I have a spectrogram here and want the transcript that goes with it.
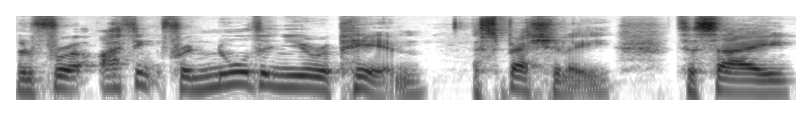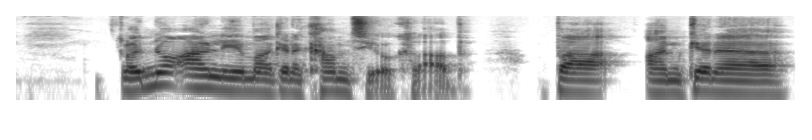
And for I think for a Northern European, especially, to say, well, not only am I going to come to your club, but I'm going to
